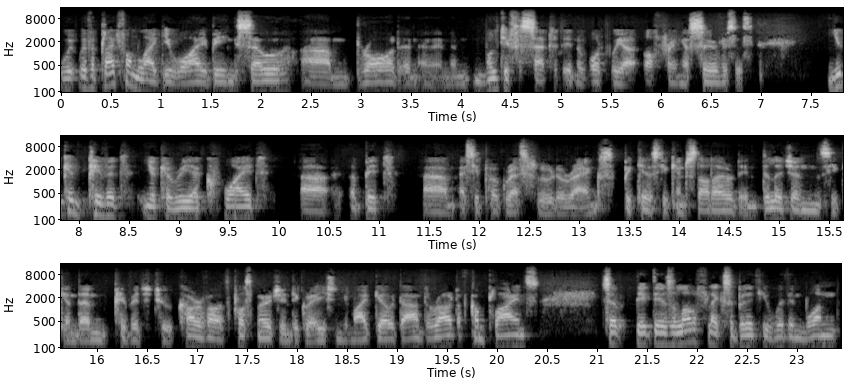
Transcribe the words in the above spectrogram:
with, with, a platform like EY being so um, broad and, and, and multifaceted in what we are offering as services, you can pivot your career quite uh, a bit um, as you progress through the ranks because you can start out in diligence, you can then pivot to carve outs, post merger integration, you might go down the route of compliance. So there's a lot of flexibility within one,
